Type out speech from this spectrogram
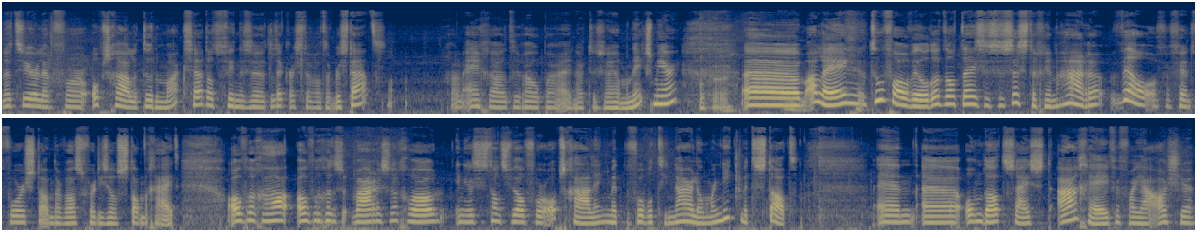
natuurlijk voor opschalen to the max. Hè. Dat vinden ze het lekkerste wat er bestaat. Gewoon één groot Europa en daartussen helemaal niks meer. Oké. Ehm, alleen, het toeval wilde dat D66 in Haren wel een vervent voorstander was voor die zelfstandigheid. Overigens, overigens waren ze gewoon in eerste instantie wel voor opschaling met bijvoorbeeld Tinaarlo, maar niet met de stad. En eh, omdat zij aangeven van ja, als je,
